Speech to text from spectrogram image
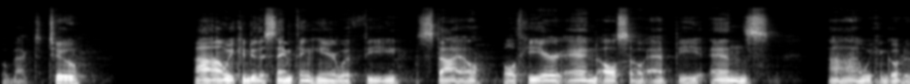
go back to two. Uh, we can do the same thing here with the stile, both here and also at the ends. Uh, we can go to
